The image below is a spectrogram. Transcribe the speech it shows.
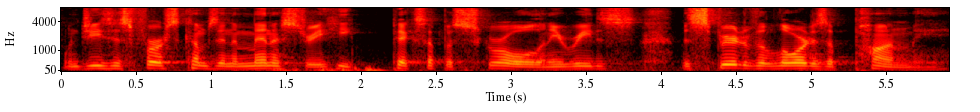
when Jesus first comes into ministry, he picks up a scroll and he reads, The Spirit of the Lord is upon me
